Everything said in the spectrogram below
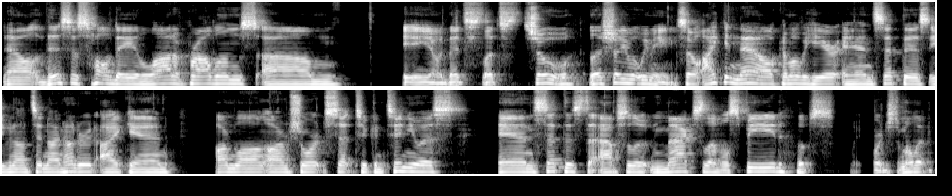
Now, this has solved a lot of problems. Um, you know that's let's show let's show you what we mean so i can now come over here and set this even on 10900 i can arm long arm short set to continuous and set this to absolute max level speed oops wait for just a moment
